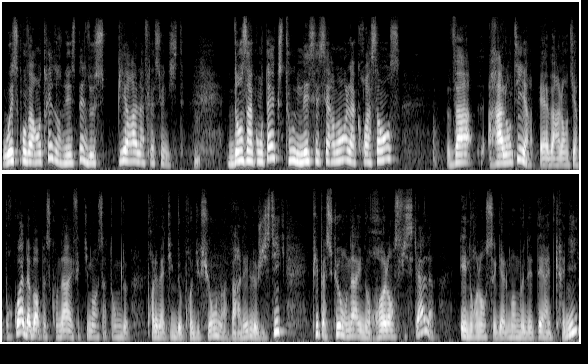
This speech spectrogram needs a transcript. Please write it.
ou est-ce qu'on va rentrer dans une espèce de spirale inflationniste? Dans un contexte où nécessairement la croissance va ralentir. Et elle va ralentir pourquoi? D'abord parce qu'on a effectivement un certain nombre de problématiques de production, on en a parlé, de logistique, puis parce qu'on a une relance fiscale et une relance également monétaire et de crédit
